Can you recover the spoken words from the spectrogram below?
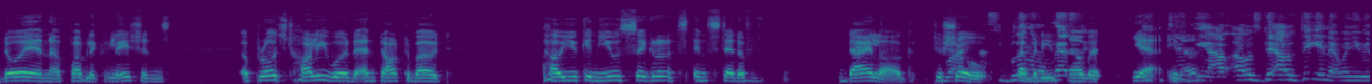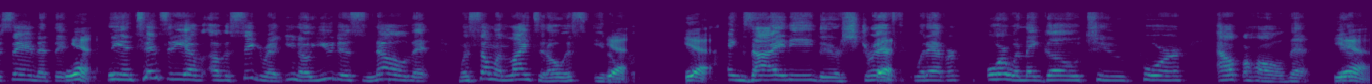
doyen of public relations approached hollywood and talked about how you can use cigarettes instead of dialogue to right. show somebody's nervous yeah you know? yeah I, I, was i was digging that when you were saying that the yeah. the intensity of, of a cigarette you know you just know that when someone lights it oh it's you know yeah. yeah anxiety their stress yeah. whatever or when they go to pour alcohol that yeah.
